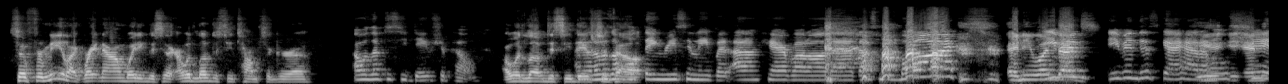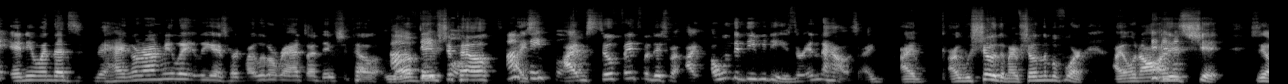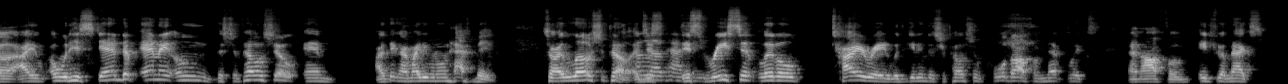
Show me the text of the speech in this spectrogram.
So for me, like right now, I'm waiting to see. Like I would love to see Tom Segura. I would love to see Dave Chappelle. I would love to see I Dave Chappelle. there was a whole thing recently, but I don't care about all that. That's my boy. Anyone even that's even this guy had a whole a- shit. anyone that's hang around me lately has heard my little rant on Dave Chappelle. I'm Love Dave faithful. Chappelle. I'm I- faithful. I'm still faithful to Dave Chappelle. I own the DVDs. They're in the house. I I I will show them. I've shown them before. I own all his shit. So I own his stand up and I own the Chappelle show and I think I might even own Half Baked. So I love Chappelle. I And just love Half this recent little tirade with getting the Chappelle show pulled off of Netflix and off of HBO Max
